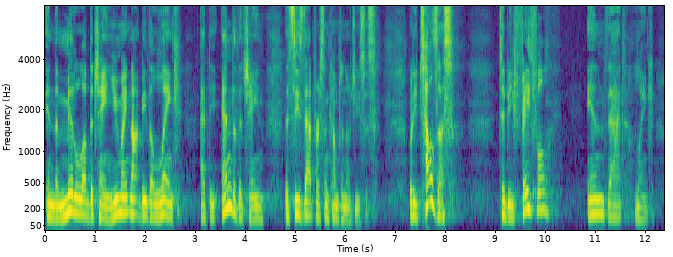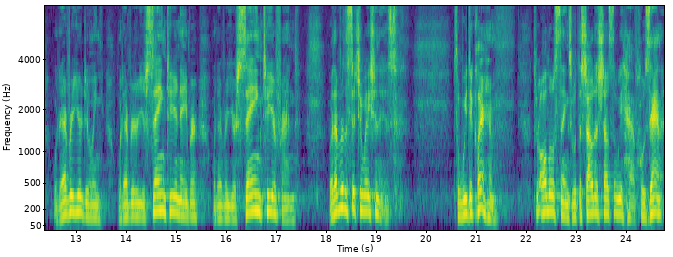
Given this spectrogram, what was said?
in the middle of the chain, you might not be the link at the end of the chain that sees that person come to know Jesus. But he tells us to be faithful in that link. Whatever you're doing, whatever you're saying to your neighbor, whatever you're saying to your friend, whatever the situation is. So we declare him through all those things with the shout of shouts that we have Hosanna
